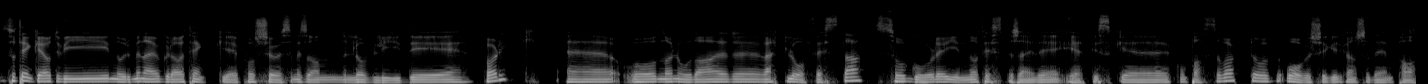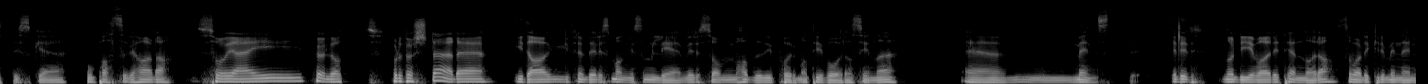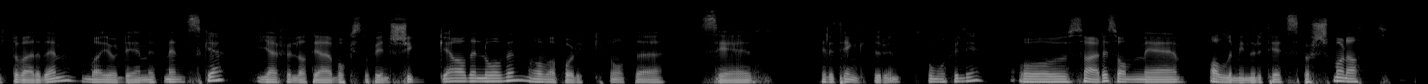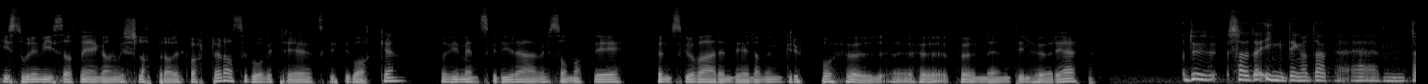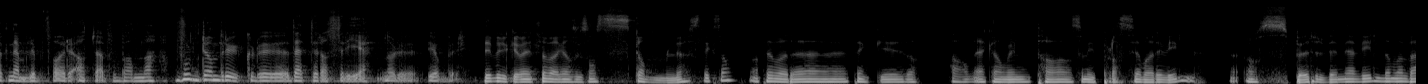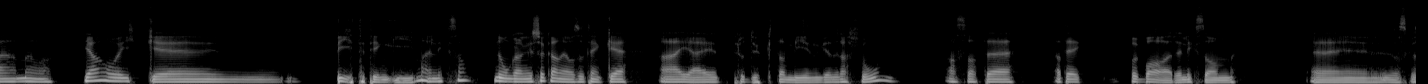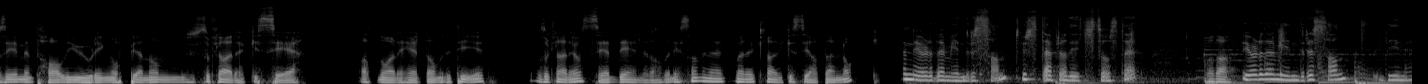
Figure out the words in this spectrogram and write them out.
så tenker jeg at vi nordmenn er jo glad i å tenke på oss sjøl som et sånn lovlydig folk. Eh, og når noe da har vært lovfesta, så går det inn og fester seg i det etiske kompasset vårt, og overskygger kanskje det empatiske kompasset vi har, da. Så jeg føler at for det første er det i dag fremdeles mange som lever som hadde de formative åra sine eh, mens eller når de var i tenåra, så var det kriminelt å være dem. Hva gjør det med et menneske? Jeg føler at jeg vokste opp i en skygge av den loven, og hva folk på en måte ser eller tenkte rundt homofili. Og så er det sånn med alle minoritetsspørsmål at historien viser at med en gang vi slapper av et kvarter, da, så går vi tre skritt tilbake. For vi menneskedyret er vel sånn at vi ønsker å være en del av en gruppe og føle, føle en tilhørighet. Du sa jo du har ingenting å takke, eh, takknemlig for at du er forbanna. Hvordan bruker du dette raseriet når du jobber? Det bruker jeg til å være ganske sånn skamløs, liksom. At jeg bare tenker at faen, jeg kan vel ta så mye plass jeg bare vil. Og spørre hvem jeg vil om å være med. Og, ja, og ikke mm, bite ting i meg, liksom. Noen ganger så kan jeg også tenke er jeg et produkt av min generasjon? Altså at jeg, at jeg får bare liksom eh, hva skal vi si, mental juling opp igjennom, så klarer jeg ikke se at nå er det helt andre tider. Og så klarer jeg å se deler av det, liksom, men jeg bare klarer ikke å si at det er nok. Men gjør det det mindre sant, hvis det er fra ditt ståsted? Hva da? Gjør det det mindre sant dine,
